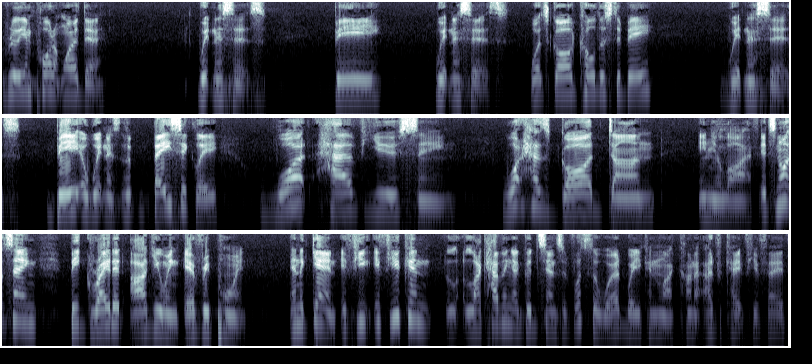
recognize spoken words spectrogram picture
Really important word there. Witnesses. Be witnesses. What's God called us to be? Witnesses. Be a witness. Basically, what have you seen? What has God done in your life. It's not saying be great at arguing every point. And again, if you if you can like having a good sense of what's the word where you can like kind of advocate for your faith,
